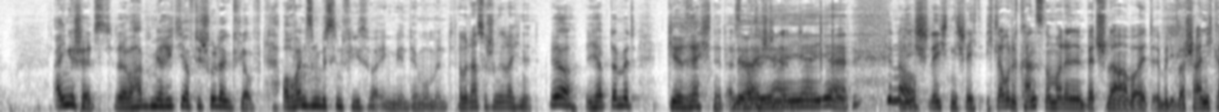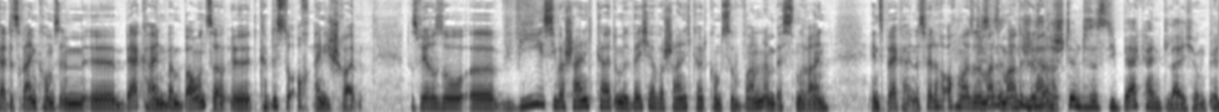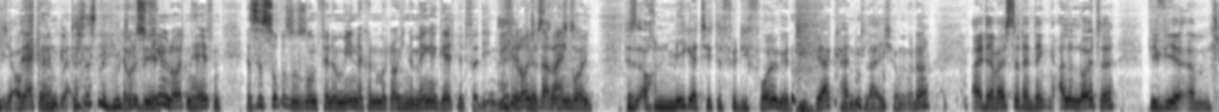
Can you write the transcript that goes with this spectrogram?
Eingeschätzt. Da habe ich mir richtig auf die Schulter geklopft. Auch wenn es ein bisschen fies war irgendwie in dem Moment. Aber da hast du schon gerechnet. Ja, ich habe damit gerechnet als Ja, ja, Mathe-Student. ja, ja. Genau. Nicht schlecht, nicht schlecht. Ich glaube, du kannst nochmal deine Bachelorarbeit über die Wahrscheinlichkeit des Reinkommens im äh, Berghain beim Bouncer, äh, könntest du auch eigentlich schreiben. Das wäre so, äh, wie ist die Wahrscheinlichkeit und mit welcher Wahrscheinlichkeit kommst du wann am besten rein ins Berghain? Das wäre doch auch mal so eine Das ist- mathematische ja, Sache. das stimmt. Das ist die Berghain-Gleichung. Könnte ich aufstellen. Berghain-Gleichung. Das ist eine gute Da würdest du Idee. vielen Leuten helfen. Das ist sowieso so ein Phänomen, da könnte man, glaube ich, eine Menge Geld mit verdienen. Wie viele Alter, Leute du da rein recht. wollen? Das ist auch ein Megatitel für die Folge, die Berghain-Gleichung, oder? Alter, weißt du, dann denken alle Leute, wie wir, ähm,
